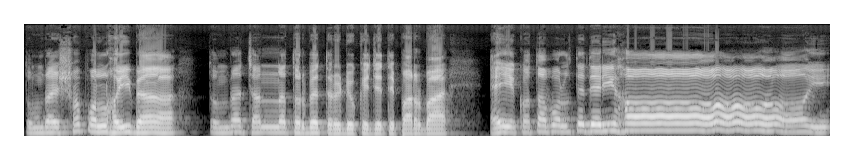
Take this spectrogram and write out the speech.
তোমরাই সফল হইবা। তোমরা জান্নাতর ভেতরে ঢুকে যেতে পারবা। এই কথা বলতে দেরি হয়।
